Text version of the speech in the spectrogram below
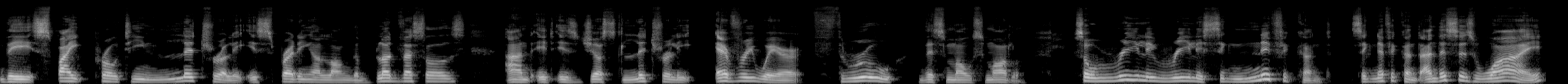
The spike protein literally is spreading along the blood vessels, and it is just literally everywhere through this mouse model. So really, really significant, significant. And this is why,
